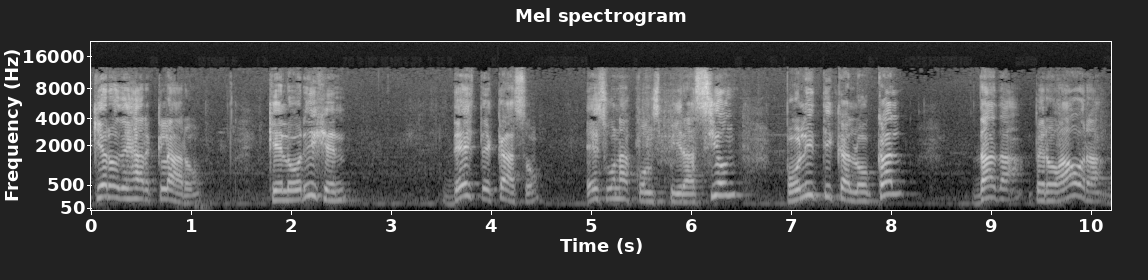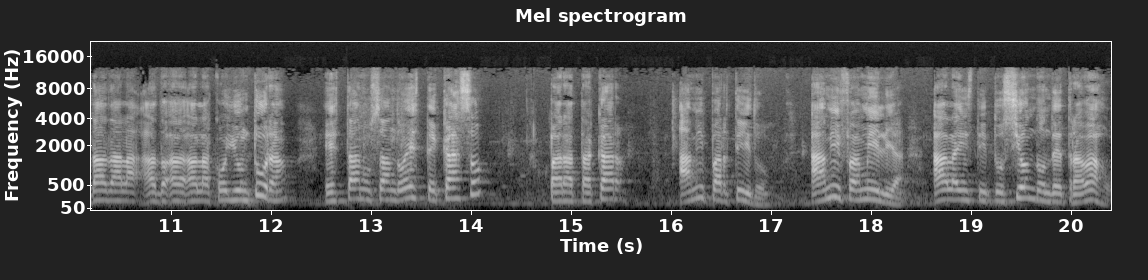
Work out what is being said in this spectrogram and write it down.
Quiero dejar claro que el origen de este caso es una conspiración política local dada, pero ahora, dada a, a la coyuntura, están usando este caso para atacar a mi partido, a mi familia, a la institución donde trabajo.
